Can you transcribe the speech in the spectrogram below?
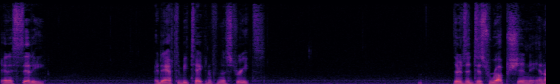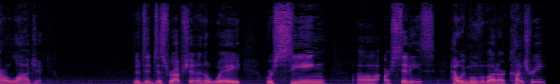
in a city and they have to be taken from the streets. There's a disruption in our logic. There's a disruption in the way we're seeing uh, our cities, how we move about our country,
